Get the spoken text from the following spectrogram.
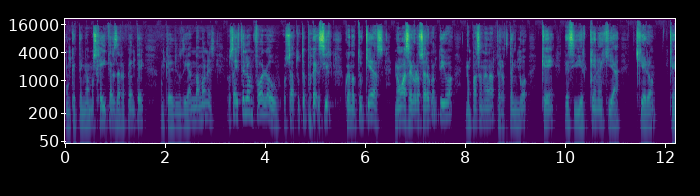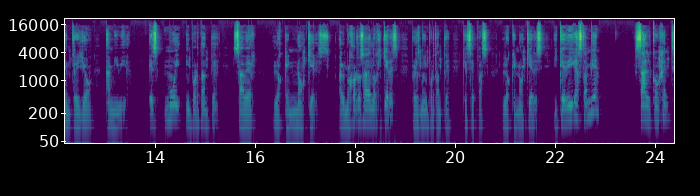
aunque tengamos haters de repente, aunque nos digan mamones, pues ahí está el follow. O sea, tú te puedes decir cuando tú quieras. No voy a ser grosero contigo, no pasa nada, pero tengo que decidir qué energía quiero que entre yo a mi vida. Es muy importante saber lo que no quieres. A lo mejor no sabes lo que quieres, pero es muy importante que sepas lo que no quieres y que digas también, sal con gente,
